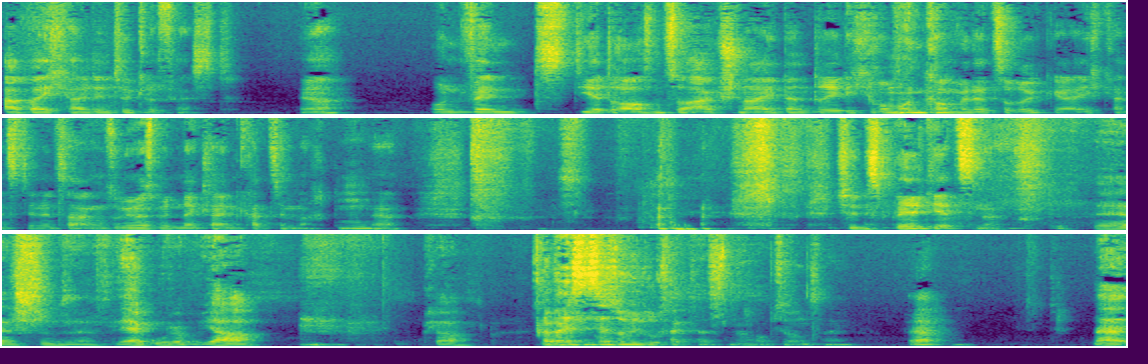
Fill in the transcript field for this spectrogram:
aber ich halte den Türgriff fest. Ja? Und wenn es dir draußen zu arg schneit, dann dreh dich rum und komm wieder zurück. Ja, ich kann es dir nicht sagen. So wie man es mit einer kleinen Katze macht. Mhm. Ja? Schönes Bild jetzt, ne? Ja, stimmt. Ja, gut, aber ja, klar. Aber das ist ja so, wie du gesagt hast, ne? Option sein. Ja. Na,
